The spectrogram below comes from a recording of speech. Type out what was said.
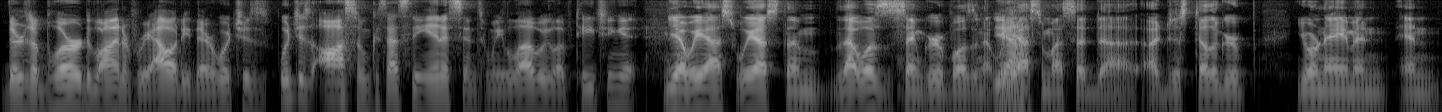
there's a blurred line of reality there, which is which is awesome because that's the innocence, and we love we love teaching it. Yeah, we asked. We asked them. That was the same group, wasn't it? Yeah. We asked them. I said, uh, I just tell the group your name and and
